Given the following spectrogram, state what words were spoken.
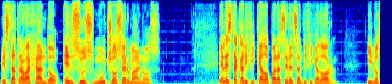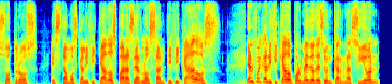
está trabajando en sus muchos hermanos. Él está calificado para ser el santificador y nosotros estamos calificados para ser los santificados. Él fue calificado por medio de su encarnación,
